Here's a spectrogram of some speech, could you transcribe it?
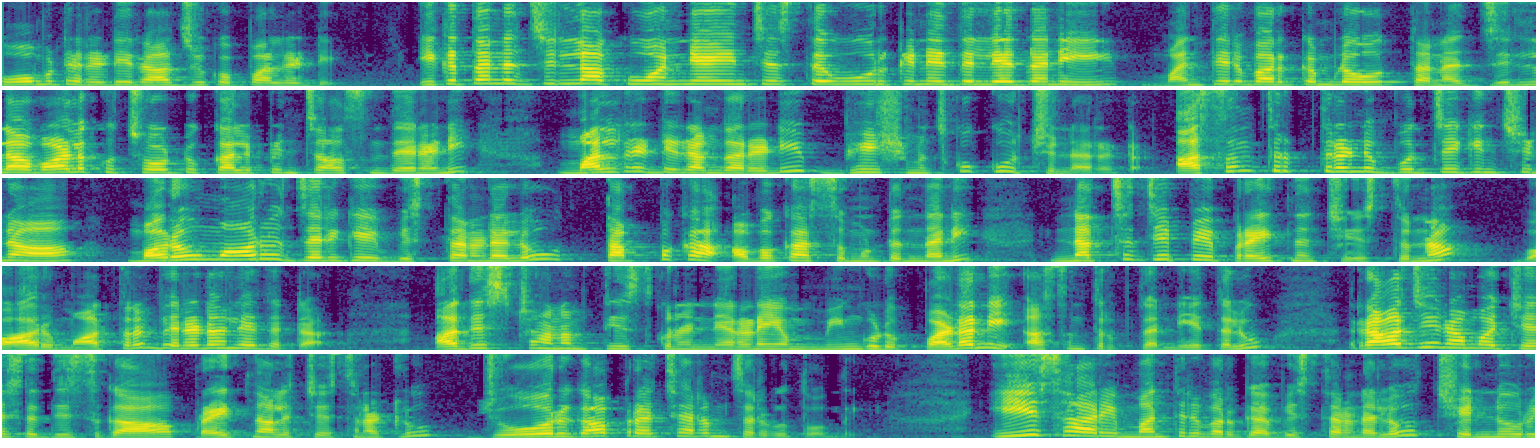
కోమటిరెడ్డి రాజగోపాల్ రెడ్డి ఇక తన జిల్లాకు అన్యాయం చేస్తే ఊరికినేది లేదని మంత్రివర్గంలో తన జిల్లా వాళ్ళకు చోటు కల్పించాల్సిందేనని మల్రెడ్డి రంగారెడ్డి భీష్మించుకు కూర్చున్నారట. అసంతృప్తులను బుజ్జగించిన మరోమారు జరిగే విస్తరణలో తప్పక అవకాశం ఉంటుందని నచ్చజెప్పే ప్రయత్నం చేస్తున్నా వారు మాత్రం వినడం లేదట. అధిష్టానం తీసుకున్న నిర్ణయం మింగుడు పడని అసంతృప్త నేతలు రాజీనామా చేసే దిశగా ప్రయత్నాలు చేస్తున్నట్లు జోరుగా ప్రచారం జరుగుతోంది. ఈసారి మంత్రివర్గ విస్తరణలో చెన్నూరు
